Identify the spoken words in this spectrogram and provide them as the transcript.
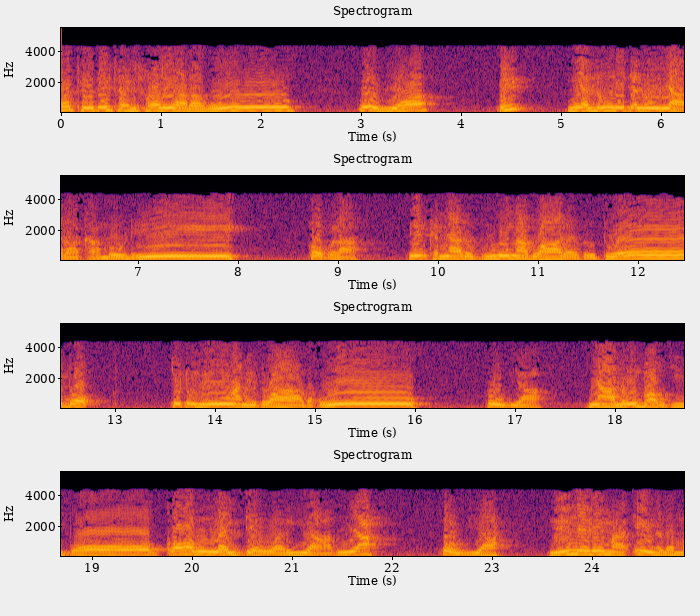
လည်းဖေးလေးထိုင်ထားရတာကိုဟုတ်ဗျာဟင်မျက်လုံးလေးတစ်လုံးရတာခံဖို့လေဟုတ်ကလား အင်းခမရတို့ဘူးလုံးကသွားတယ်ဆိုတွဲတော့ကျွတ်တို့မင်းကနေသွားတကူဟုတ်ဗျာညာလုံးပေါက်ကြီးပေါ်ကောင်းလိုက်တဲ့ဝရိယဗျာဟုတ်ဗျာနင်းလေးလေးမှအင်းလည်းမ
